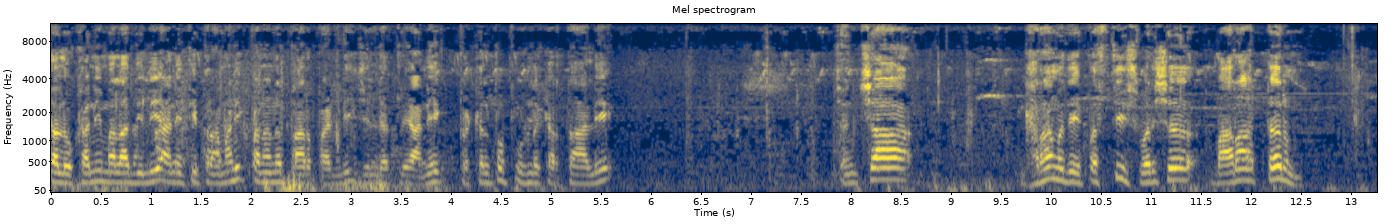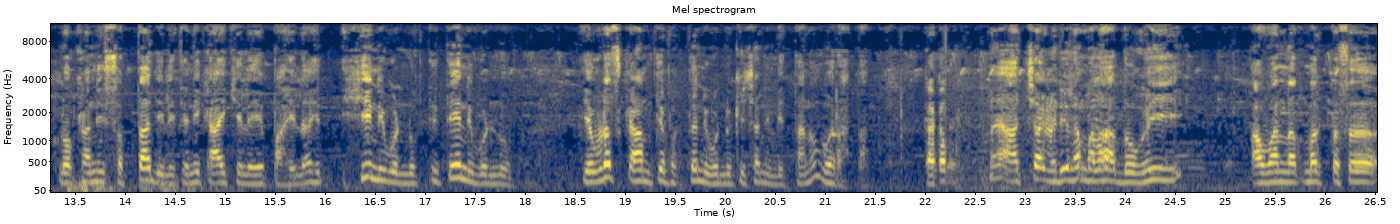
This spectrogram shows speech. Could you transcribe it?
या लोकांनी मला दिली आणि ती प्रामाणिकपणानं पार पाडली. जिल्ह्यातले अनेक प्रकल्प पूर्ण करता आले. ज्यांच्या घरामध्ये पस्तीस वर्ष बारा टर्म लोकांनी सत्ता दिली त्यांनी काय केलं हे पाहिलं. हे- ही निवडणूक ती ते निवडणूक एवढंच काम ते फक्त निवडणुकीच्या निमित्तानं उभं राहतात. काका? नाही आजच्या घडीला मला दोघंही आव्हानात्मक तसं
